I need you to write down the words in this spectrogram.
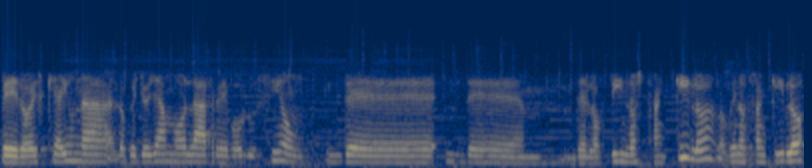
pero es que hay una lo que yo llamo la revolución de, de los vinos tranquilos los vinos tranquilos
